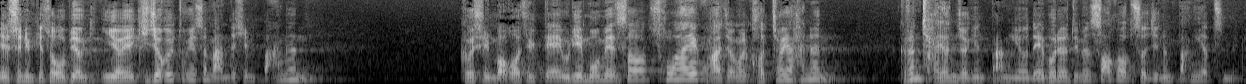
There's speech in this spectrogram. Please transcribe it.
예수님께서 오병이어의 기적을 통해서 만드신 빵은 그것을 먹어질 때 우리의 몸에서 소화의 과정을 거쳐야 하는 그런 자연적인 빵이요. 내버려두면 썩어 없어지는 빵이었습니다.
